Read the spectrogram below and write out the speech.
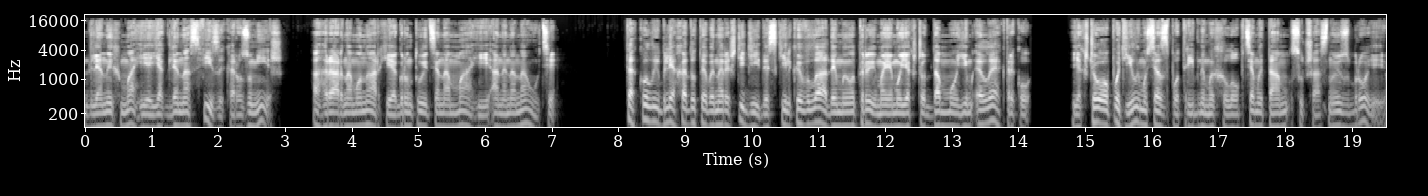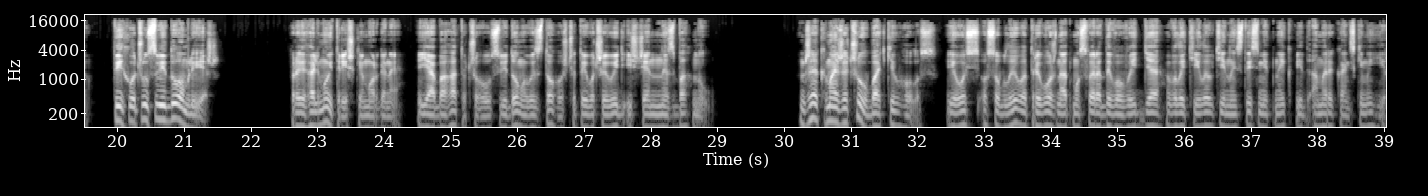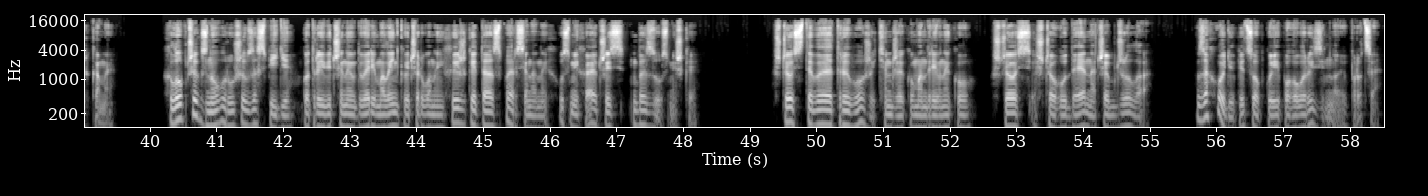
Для них магія, як для нас фізика, розумієш? Аграрна монархія ґрунтується на магії, а не на науці. Та коли бляха до тебе нарешті дійде, скільки влади ми отримаємо, якщо дамо їм електрику, якщо поділимося з потрібними хлопцями там сучасною зброєю, ти хоч усвідомлюєш. Пригальмуй трішки, Моргане, я багато чого усвідомив із того, що ти, вочевидь, іще не збагнув. Джек майже чув батьків голос, і ось особлива тривожна атмосфера дивовиддя влетіла в тінистий смітник під американськими гірками. Хлопчик знову рушив за спіді, котрий відчинив двері маленької червоної хижки та сперся на них, усміхаючись без усмішки. Щось тебе тривожить, Джеку мандрівнику, щось, що гуде, наче бджола. Заходь у підсобку і поговори зі мною про це.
